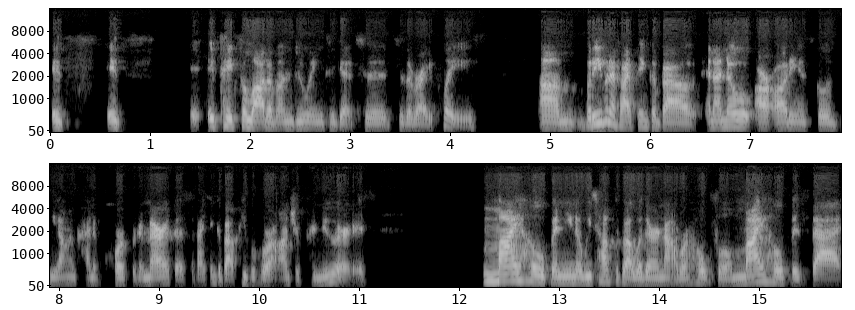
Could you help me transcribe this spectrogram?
it's it's it, it takes a lot of undoing to get to to the right place um, but even if I think about, and I know our audience goes beyond kind of corporate America, so if I think about people who are entrepreneurs, my hope, and you know, we talked about whether or not we're hopeful. My hope is that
